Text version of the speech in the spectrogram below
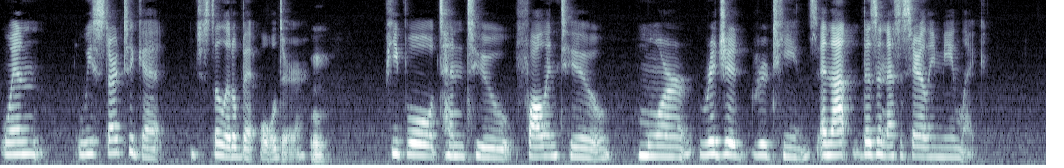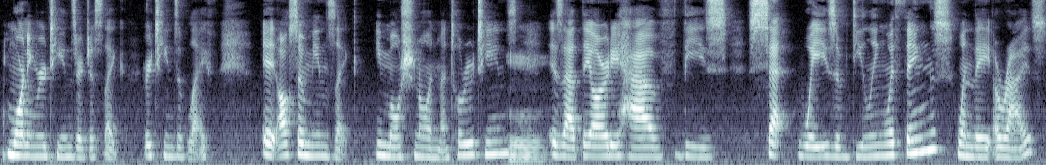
when we start to get just a little bit older, mm. people tend to fall into more rigid routines. And that doesn't necessarily mean like morning routines or just like routines of life. It also means like emotional and mental routines, mm. is that they already have these set ways of dealing with things when they arise.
